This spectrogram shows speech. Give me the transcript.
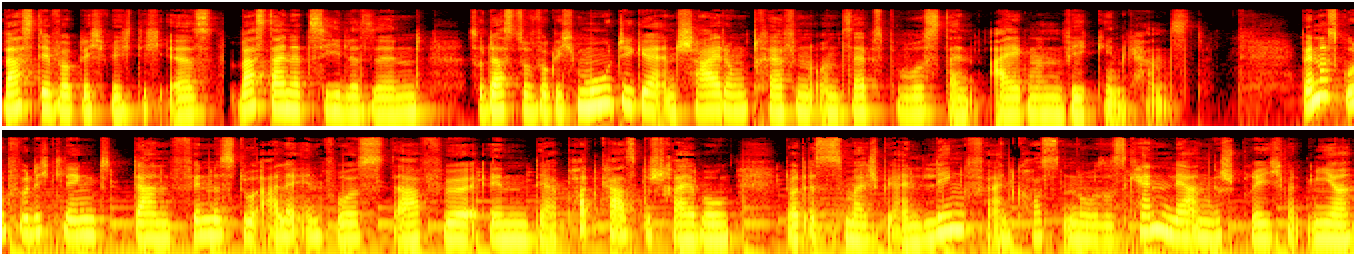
was dir wirklich wichtig ist, was deine Ziele sind, sodass du wirklich mutige Entscheidungen treffen und selbstbewusst deinen eigenen Weg gehen kannst. Wenn das gut für dich klingt, dann findest du alle Infos dafür in der Podcast-Beschreibung. Dort ist zum Beispiel ein Link für ein kostenloses Kennenlerngespräch mit mir.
